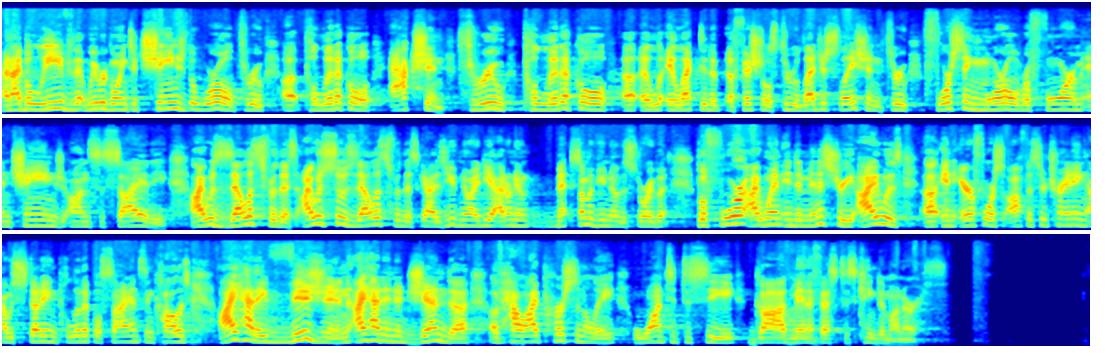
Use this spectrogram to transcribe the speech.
And I believed that we were going to change the world through uh, political action, through political uh, elected officials, through legislation, through forcing moral reform and change on society. I was zealous for this. I was so zealous for this, guys. You have no idea. I don't know some of you know the story, but before I went into ministry, I was uh, in Air Force officer training. I was studying political science in college. I had a vision, I had an agenda of how I personally wanted to see God manifest his kingdom on earth.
